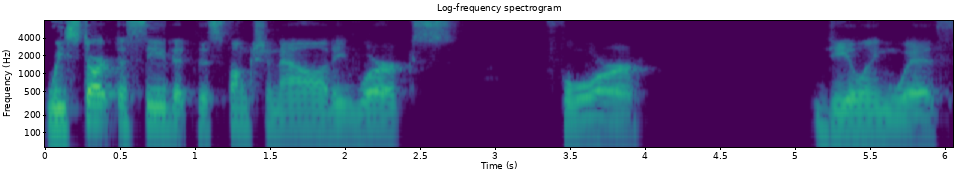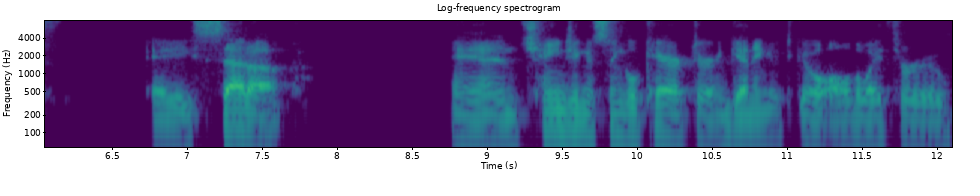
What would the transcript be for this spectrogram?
we start to see that this functionality works for dealing with a setup and changing a single character and getting it to go all the way through.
